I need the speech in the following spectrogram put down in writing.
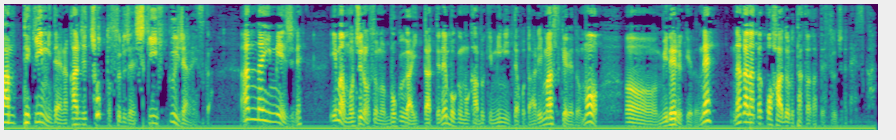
般的みたいな感じちょっとするじゃん。敷居低いじゃないですか。あんなイメージね。今もちろんその僕が行ったってね、僕も歌舞伎見に行ったことありますけれども、うん、見れるけどね、なかなかこうハードル高かったりするじゃないですか。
